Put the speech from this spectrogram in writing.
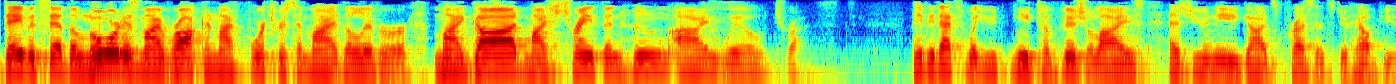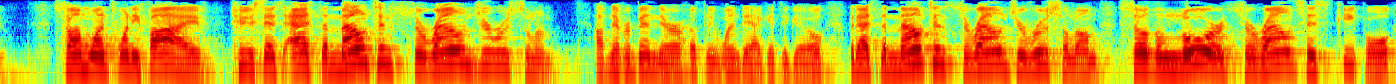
David said, The Lord is my rock and my fortress and my deliverer, my God, my strength in whom I will trust. Maybe that's what you need to visualize as you need God's presence to help you. Psalm 125, 2 says, As the mountains surround Jerusalem, I've never been there. Hopefully one day I get to go. But as the mountains surround Jerusalem, so the Lord surrounds his people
